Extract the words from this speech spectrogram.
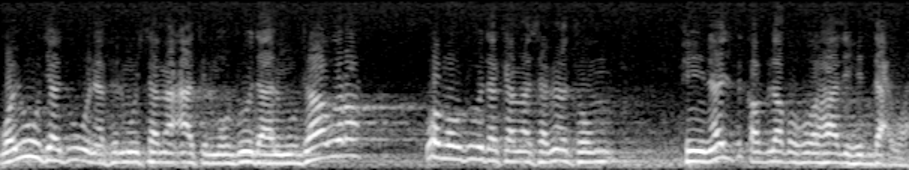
ويوجدون في المجتمعات الموجودة المجاورة وموجودة كما سمعتم في نجد قبل ظهور هذه الدعوة.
